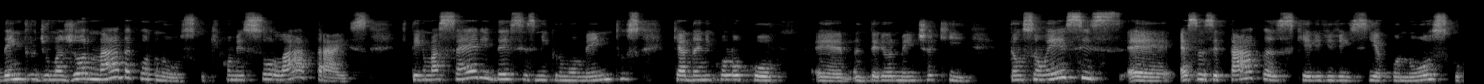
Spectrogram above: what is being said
dentro de uma jornada conosco que começou lá atrás. Que tem uma série desses micromomentos que a Dani colocou é, anteriormente aqui. Então, são esses, é, essas etapas que ele vivencia conosco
